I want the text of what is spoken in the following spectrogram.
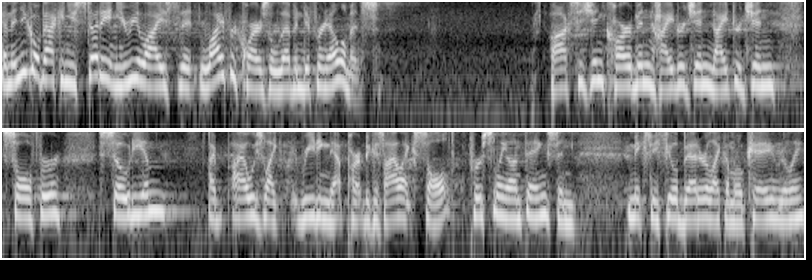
And then you go back and you study it and you realize that life requires 11 different elements oxygen, carbon, hydrogen, nitrogen, sulfur, sodium, I, I always like reading that part because I like salt personally on things and it makes me feel better, like I'm okay, really.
